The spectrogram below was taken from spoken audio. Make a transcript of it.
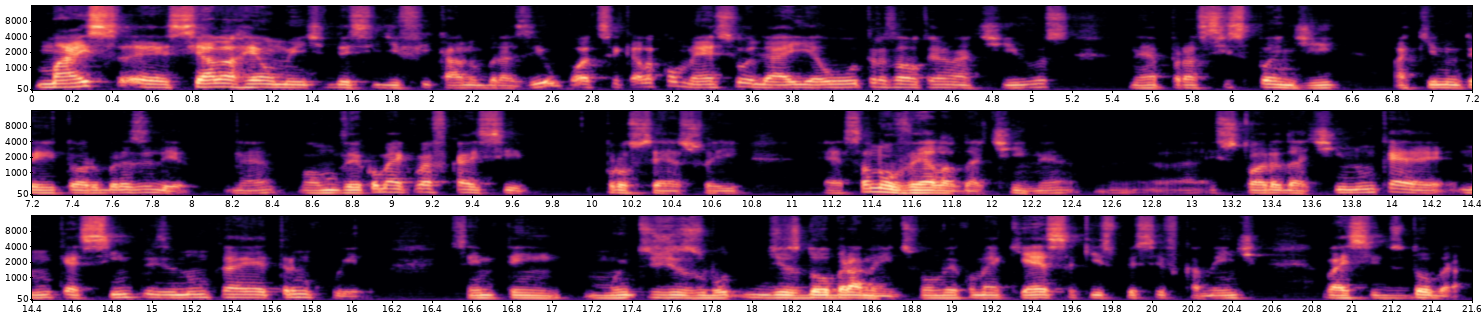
mas é, se ela realmente decidir ficar no Brasil, pode ser que ela comece a olhar aí outras alternativas né, para se expandir aqui no território brasileiro. Né? Vamos ver como é que vai ficar esse processo aí, essa novela da TIM. Né? A história da TIM nunca é, nunca é simples e nunca é tranquila. Sempre tem muitos desdobramentos. Vamos ver como é que essa aqui especificamente vai se desdobrar.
